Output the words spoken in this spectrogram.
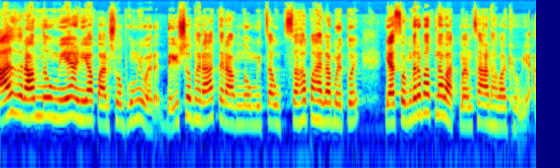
आज रामनवमी आहे आणि या पार्श्वभूमीवर देशभरात रामनवमीचा उत्साह पाहायला मिळतोय. या संदर्भातल्या बातम्यांचा आढावा घेऊया.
